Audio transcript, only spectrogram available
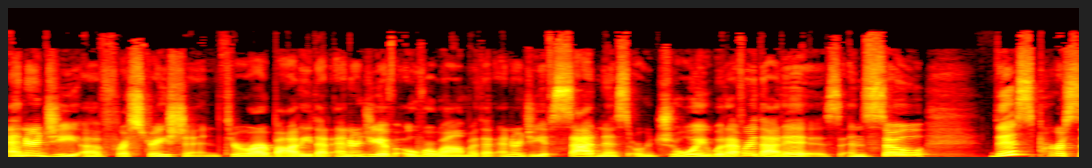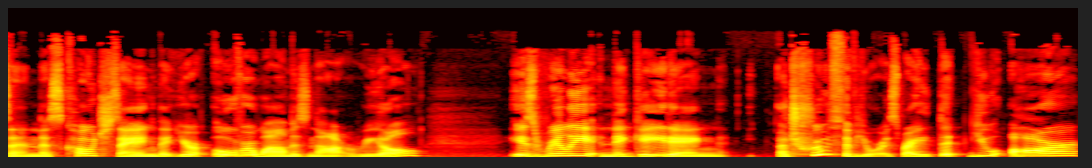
energy of frustration through our body, that energy of overwhelm, or that energy of sadness or joy, whatever that is. And so, this person, this coach saying that your overwhelm is not real, is really negating a truth of yours, right? That you are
